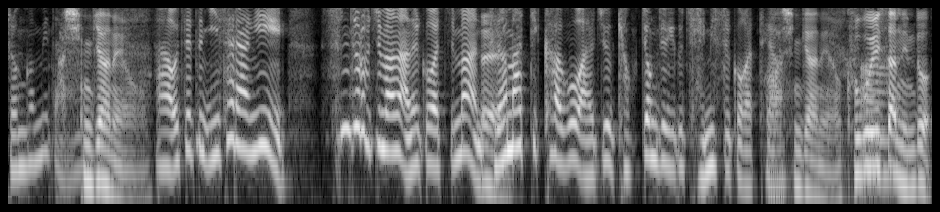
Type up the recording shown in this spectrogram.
런 겁니다. 아, 신기하네요. 아, 어쨌든 이 사랑이 순조롭지만은 않을 것 같지만 네. 드라마틱하고 아주 격정적이고 재밌을 것 같아요. 아, 신기하네요. 9913님도,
